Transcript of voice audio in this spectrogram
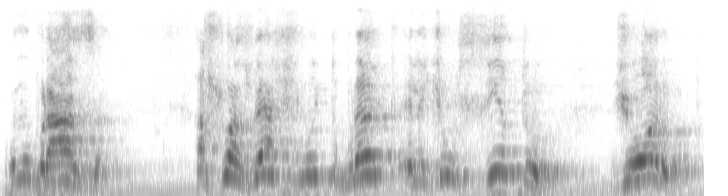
como brasa. As suas vestes muito brancas, ele tinha um cinto de ouro.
